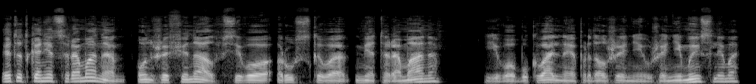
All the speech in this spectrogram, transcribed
Этот конец романа, он же финал всего русского метаромана, его буквальное продолжение уже немыслимо,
